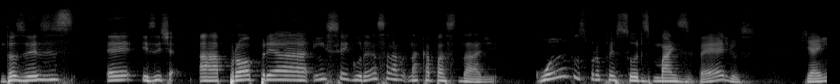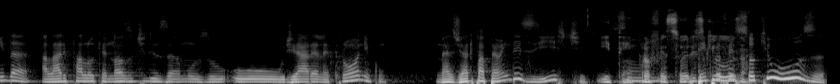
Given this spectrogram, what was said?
muitas vezes é, existe a própria insegurança na, na capacidade. Quantos professores mais velhos, que ainda, a Lari falou que nós utilizamos o, o diário eletrônico, mas o diário de papel ainda existe. E tem Sim. professores Tem que professor usam. que usa.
